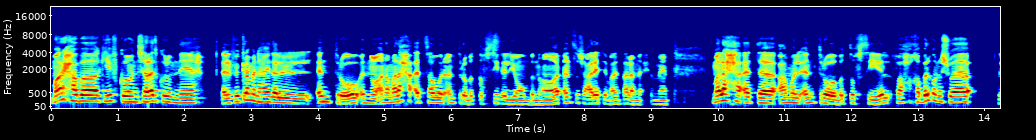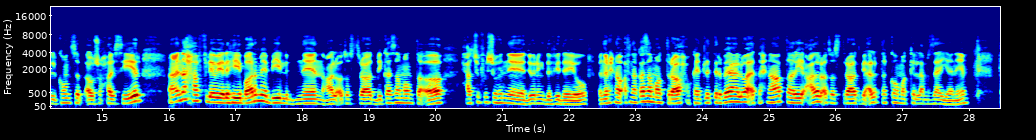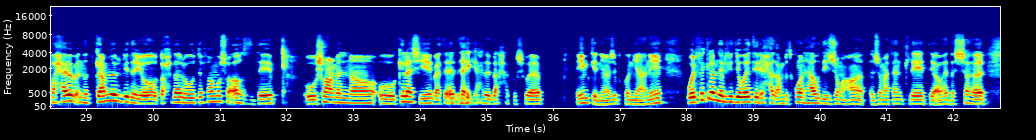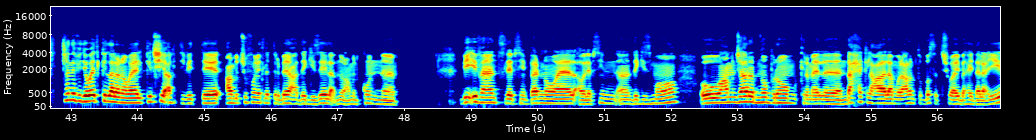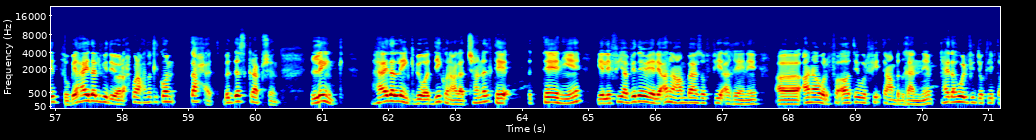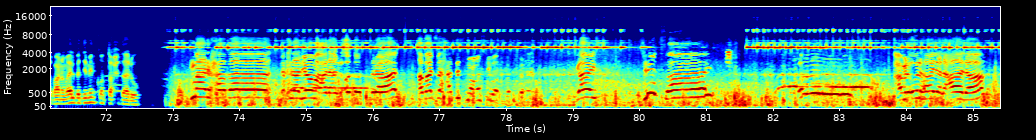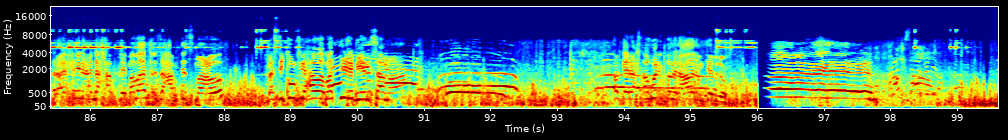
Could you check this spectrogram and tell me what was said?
مرحبا كيفكن؟ شلتكن منيح. الفكرة من هيدا ال intro إنه أنا ما لحقت صور intro بالتفصيل اليوم بالنهار. انسوا شعراتي بقى طالع من الحمام ما لحقت أعمل intro بالتفصيل فحخبركن شوي ال concept أو شو حيصير. عنا حفلة واللي هي برمة بلبنان على الأوتوستراد بكذا منطقة. حتشوفوا شو هن during the video. إنه نحن وقفنا كذا مطرح وكانت ثلاث ارباع الوقت نحن على الطريق على الأوتوستراد بقلب تاكوما كلها مزينة. فحابب إنه تكملوا الفيديو وتحضروا وتفهموا شو قصدي وشو عملنا وكل شيء بعتقد هيك حدا يضحكوا شوي. يمكن يعجبكم يعني. والفكرة من الفيديوهات اللي حد عم بتكون هودي الجمعة جمعتين ثلاثة أو هذا الشهر هن فيديوهات كلها لنوال كل شيء activity عم بتشوفوني ثلاث أرباع déguisé لأنه عم نكون ب event لابسين Père Noël أو لابسين déguisement وعم نجرب نبرم كرمال نضحك العالم والعالم تنبسط شوي بهيدا العيد. وبهيدا الفيديو رح كون حاطط لكم تحت بال description link هيدا ال link بيوديكم على channel التانية يلي فيها فيديو يلي أنا عم بعزف فيه أغاني آه أنا ورفقاتي ورفيقتي عم بتغني. هيدا هو الفيديو كليب تبع نويل بدي منكم تحضروه. مرحبا! نحن اليوم على الاوتوستراد ابى حتسمعوا شي وقت بس. guys let's say. عم نقول hi للعالم. رايحين عنا حفلة. ما بعرف إذا عم تسمعوا بس يكون في هوا ما كثير بينسمع. okay رح صوركم العالم كله.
